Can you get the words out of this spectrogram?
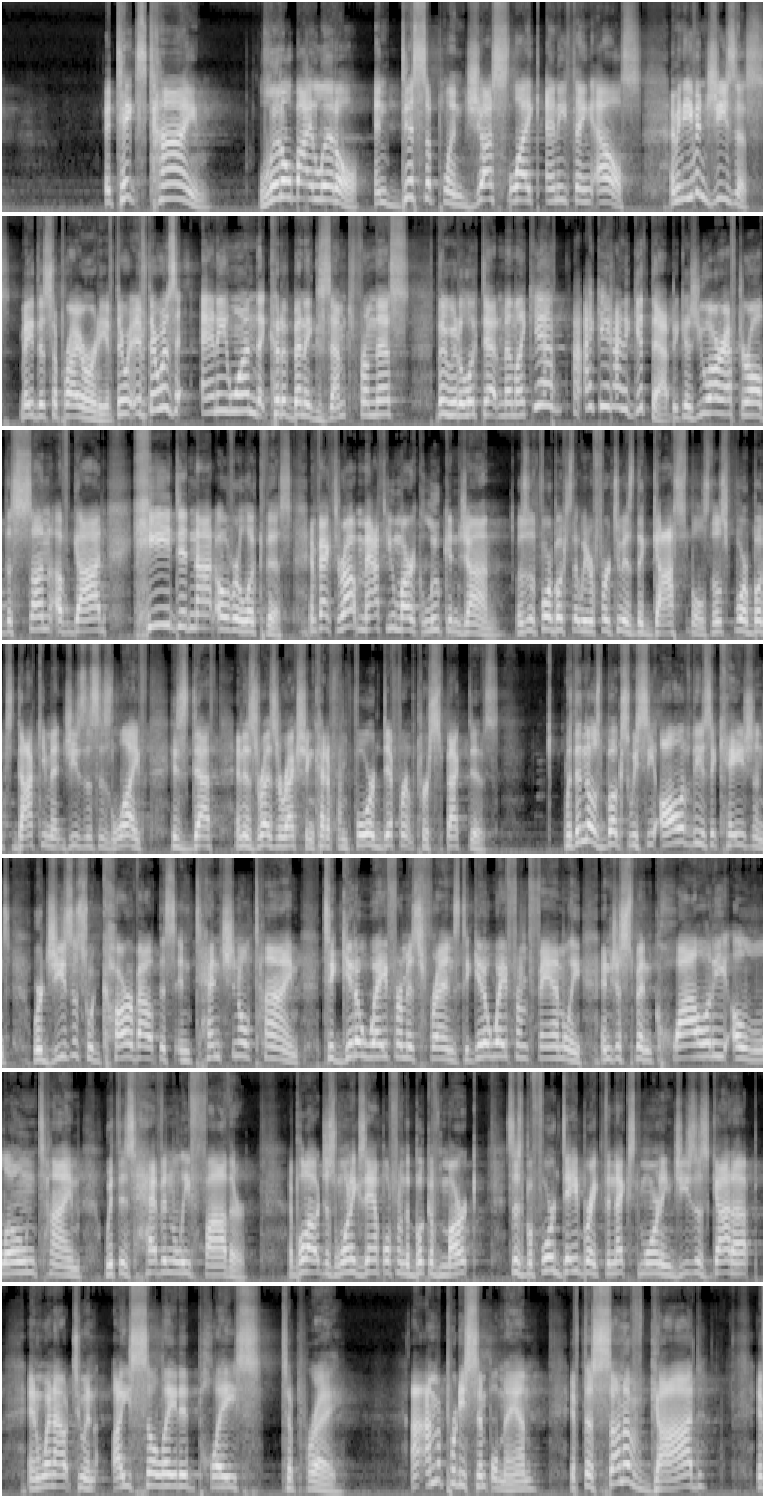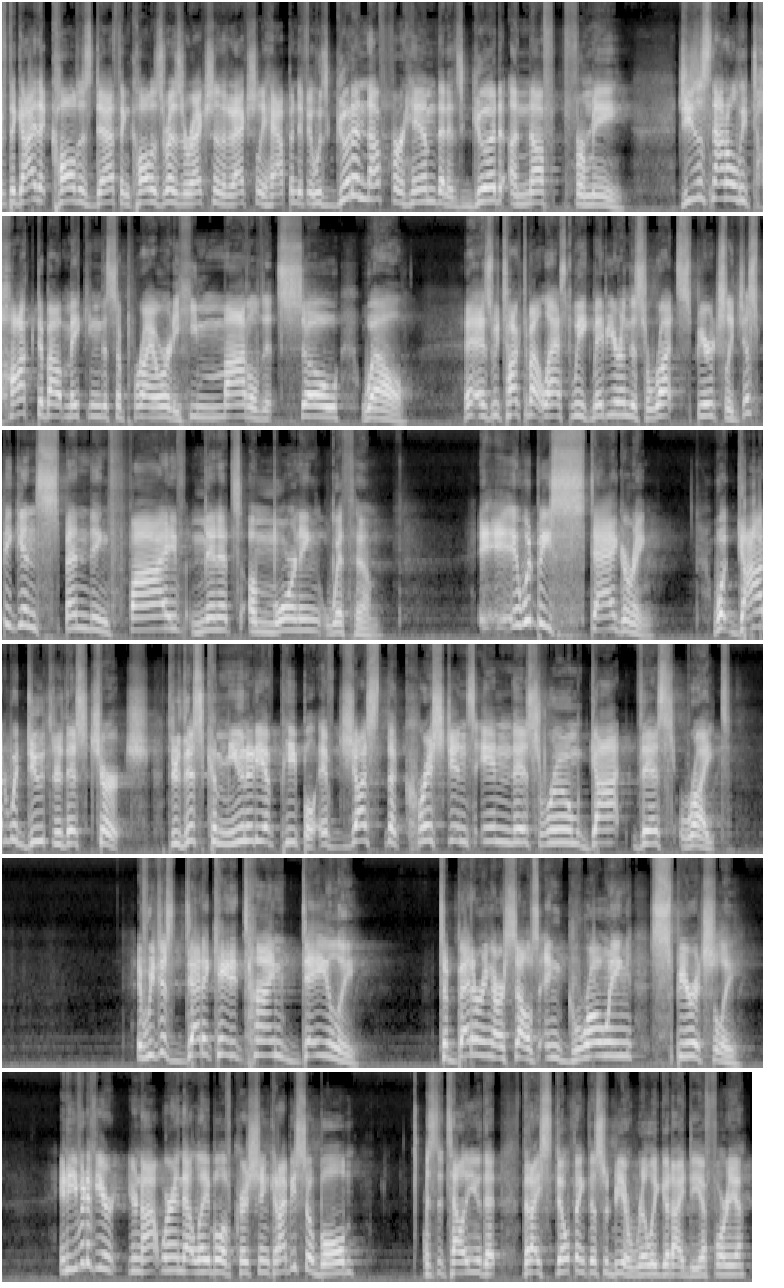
It takes time little by little, and discipline just like anything else. I mean, even Jesus made this a priority. If there, if there was anyone that could have been exempt from this, they would have looked at and been like, yeah, I can kind of get that because you are, after all, the Son of God. He did not overlook this. In fact, throughout Matthew, Mark, Luke, and John, those are the four books that we refer to as the Gospels. Those four books document Jesus' life, his death, and his resurrection, kind of from four different perspectives. Within those books, we see all of these occasions where Jesus would carve out this intentional time to get away from his friends, to get away from family, and just spend quality alone time with his heavenly Father. I pulled out just one example from the book of Mark. It says, Before daybreak the next morning, Jesus got up and went out to an isolated place to pray. I'm a pretty simple man. If the Son of God if the guy that called his death and called his resurrection that it actually happened, if it was good enough for him, then it's good enough for me. Jesus not only talked about making this a priority, he modeled it so well. As we talked about last week, maybe you're in this rut spiritually. Just begin spending five minutes a morning with him. It would be staggering what God would do through this church, through this community of people, if just the Christians in this room got this right. If we just dedicated time daily to bettering ourselves and growing spiritually. And even if you're, you're not wearing that label of Christian, can I be so bold as to tell you that, that I still think this would be a really good idea for you?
